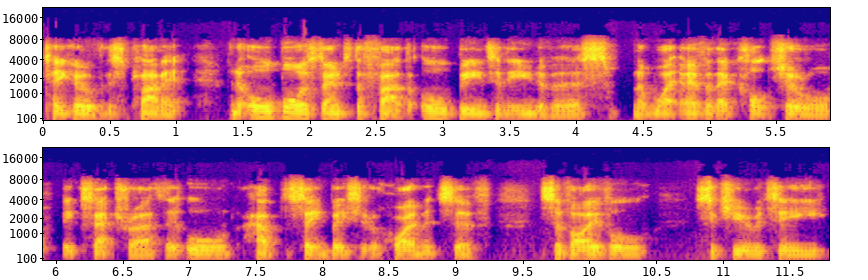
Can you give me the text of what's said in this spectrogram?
take over this planet. And it all boils down to the fact that all beings in the universe, whatever their culture or etc., they all have the same basic requirements of survival, security,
